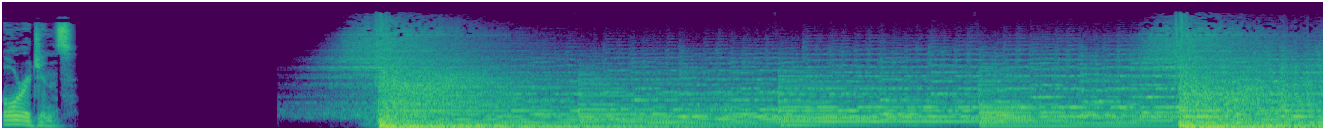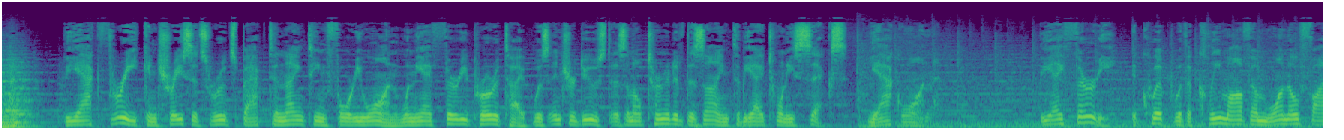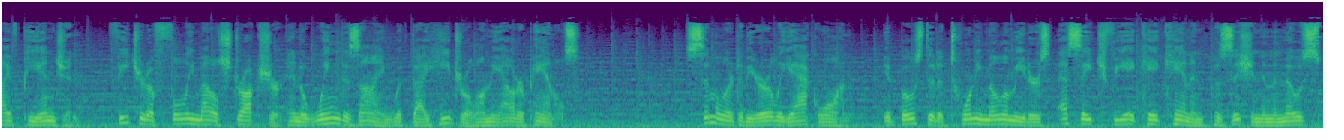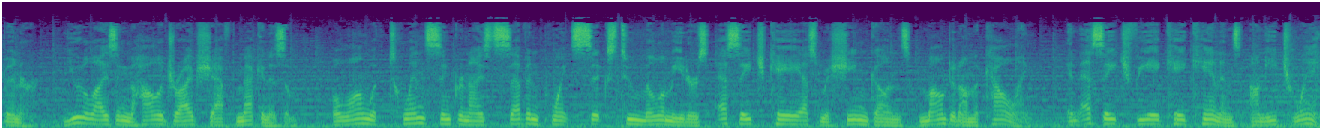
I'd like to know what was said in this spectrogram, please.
Origins The Yak-3 can trace its roots back to 1941 when the I-30 prototype was introduced as an alternative design to the I-26, Yak-1. The I-30, equipped with a Klimov M105P engine, featured a fully metal structure and a wing design with dihedral on the outer panels. Similar to the early Yak-1, it boasted a 20mm SHVAK cannon positioned in the nose spinner, utilizing the hollow drive shaft mechanism, along with twin synchronized 7.62mm SHKAS machine guns mounted on the cowling, and SHVAK cannons on each wing.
